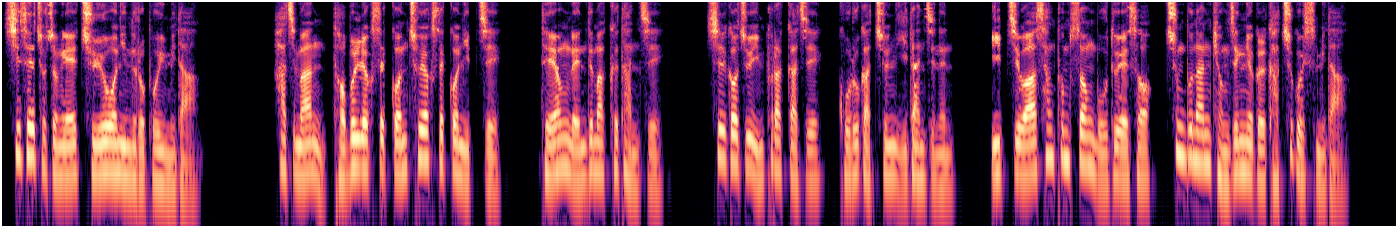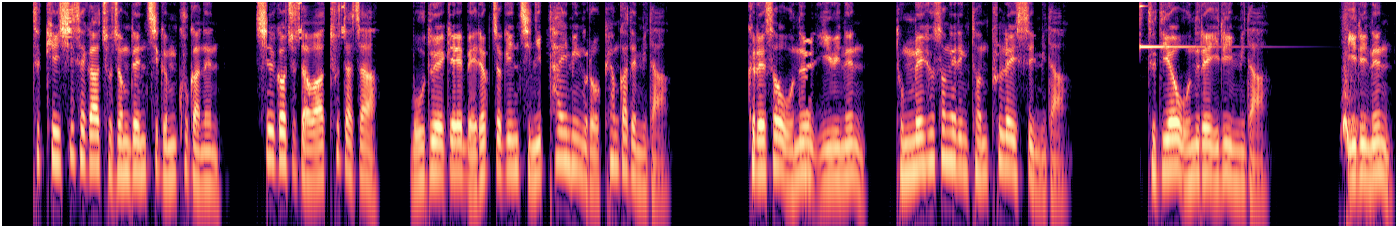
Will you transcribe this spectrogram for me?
시세 조정의 주요 원인으로 보입니다. 하지만 더블 역세권 초역세권 입지, 대형 랜드마크 단지, 실거주 인프라까지 고루 갖춘 이 단지는 입지와 상품성 모두에서 충분한 경쟁력을 갖추고 있습니다. 특히 시세가 조정된 지금 구간은 실거주자와 투자자 모두에게 매력적인 진입 타이밍으로 평가됩니다. 그래서 오늘 2위는 동래 효성 해링턴 플레이스입니다. 드디어 오늘의 1위입니다. 1위는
